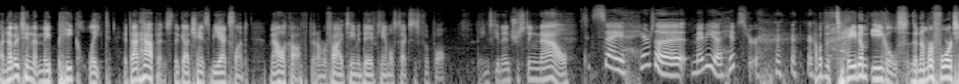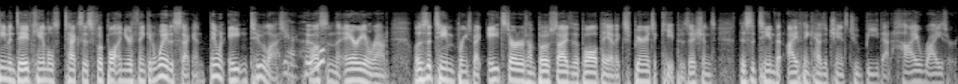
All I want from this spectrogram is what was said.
Another team that may peak late. If that happens, they've got a chance to be excellent. Malakoff, the number five team in Dave Campbell's Texas football. Things get interesting now. Say, here's a maybe a hipster. How about the Tatum Eagles, the number four team in Dave Campbell's Texas football? And you're thinking, wait a second, they went eight and two last Yeah, year, who? lost in the area round. Well, this is a team that brings back eight starters on both sides of the ball. They have experience at key positions. This is a team that I think has a chance to be that high riser,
